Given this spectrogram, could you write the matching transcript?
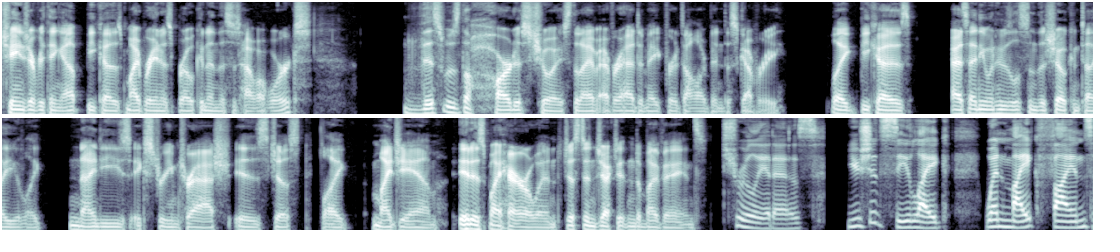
change everything up because my brain is broken and this is how it works, this was the hardest choice that I've ever had to make for a dollar bin discovery. Like, because as anyone who's listened to the show can tell you, like 90s extreme trash is just like my jam. It is my heroin. Just inject it into my veins. Truly, it is. You should see like when Mike finds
